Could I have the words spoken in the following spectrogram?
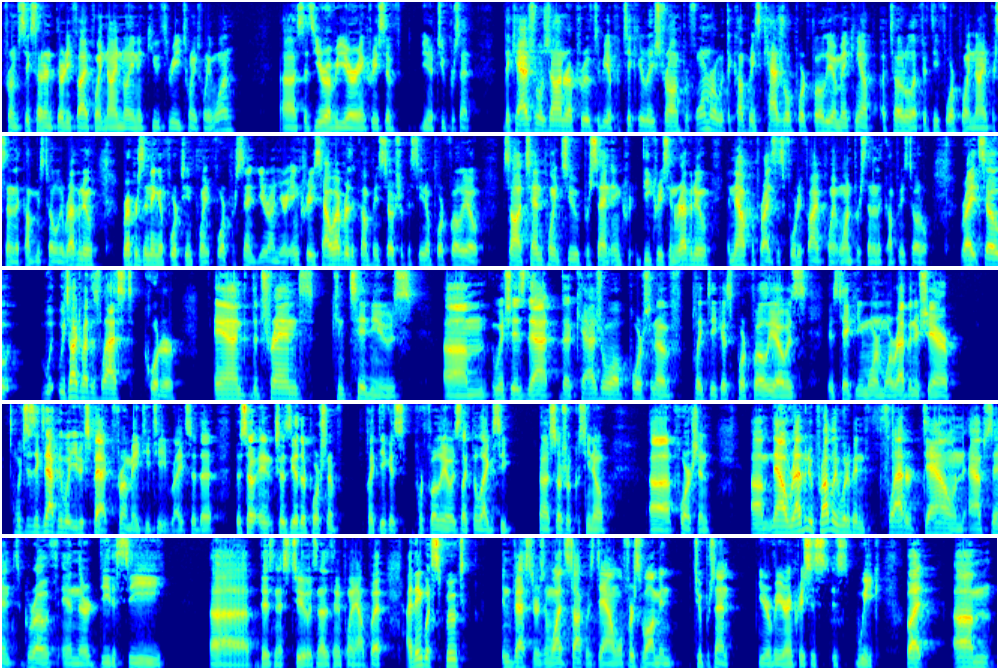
from 635.9 million in Q3 2021. Uh, so that's year over year increase of you know two percent. The casual genre proved to be a particularly strong performer, with the company's casual portfolio making up a total of 54.9% of the company's total revenue, representing a 14.4% year on year increase. However, the company's social casino portfolio saw a 10.2% inc- decrease in revenue and now comprises 45.1% of the company's total. Right. So we, we talked about this last quarter, and the trend continues um, which is that the casual portion of Playtika's portfolio is is taking more and more revenue share, which is exactly what you'd expect from ATT, right? So the the so and so the other portion of Playtika's portfolio is like the legacy uh, social casino uh, portion. Um, now, revenue probably would have been flatter down absent growth in their D2C uh, business too. Is another thing to point out. But I think what spooked investors and why the stock was down. Well, first of all, I mean two percent year over year increase is, is weak, but um,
